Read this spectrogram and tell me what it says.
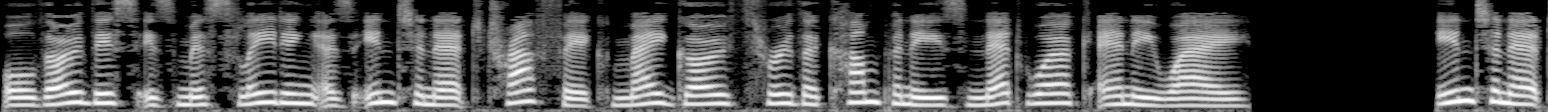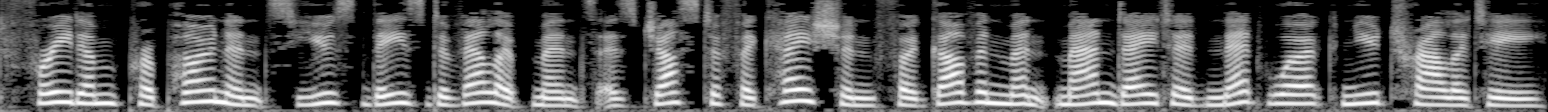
although this is misleading as Internet traffic may go through the company's network anyway. Internet freedom proponents used these developments as justification for government-mandated network neutrality.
